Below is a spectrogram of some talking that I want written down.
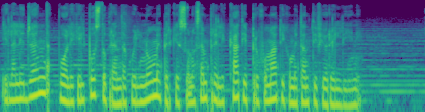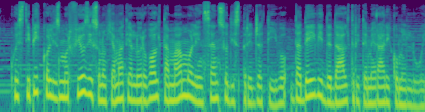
E la leggenda vuole che il posto prenda quel nome perché sono sempre leccati e profumati come tanti fiorellini. Questi piccoli smorfiosi sono chiamati a loro volta mammole in senso dispregiativo da David e da altri temerari come lui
